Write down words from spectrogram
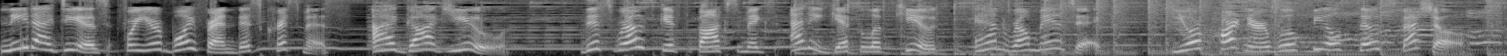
Need ideas for your boyfriend this Christmas? I got you! This rose gift box makes any gift look cute and romantic. Your partner will feel so special.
